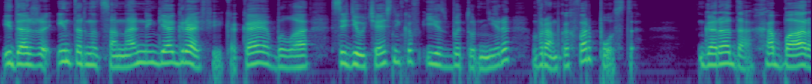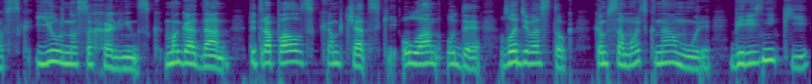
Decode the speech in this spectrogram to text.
и даже интернациональной географией, какая была среди участников ИСБ турнира в рамках форпоста – Города Хабаровск, Южно-Сахалинск, Магадан, Петропавловск-Камчатский, Улан-Удэ, Владивосток, Комсомольск-на-Амуре, Березники,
